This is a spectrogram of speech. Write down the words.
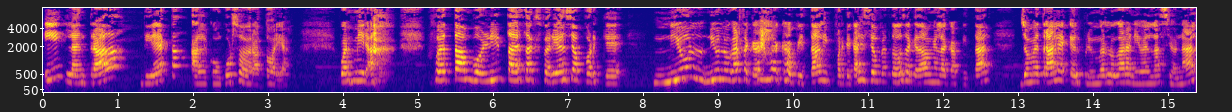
y la entrada directa al concurso de oratoria. Pues mira, fue tan bonita esa experiencia porque ni un, ni un lugar se quedó en la capital y porque casi siempre todos se quedaban en la capital. Yo me traje el primer lugar a nivel nacional.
